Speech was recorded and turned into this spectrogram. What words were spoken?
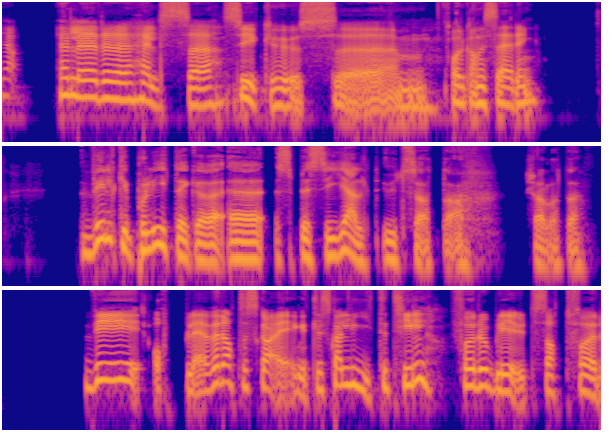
Ja. Eller helse, sykehus, eh, organisering. Hvilke politikere er spesielt utsatt da, Charlotte? Vi opplever at det skal, egentlig skal lite til for å bli utsatt for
